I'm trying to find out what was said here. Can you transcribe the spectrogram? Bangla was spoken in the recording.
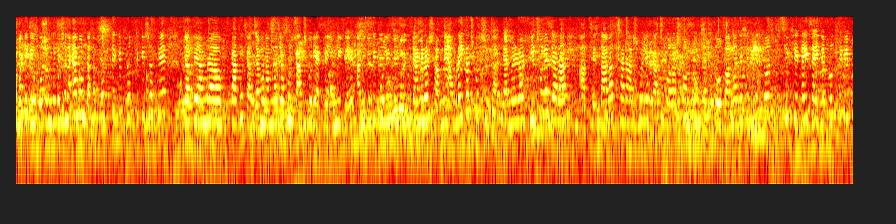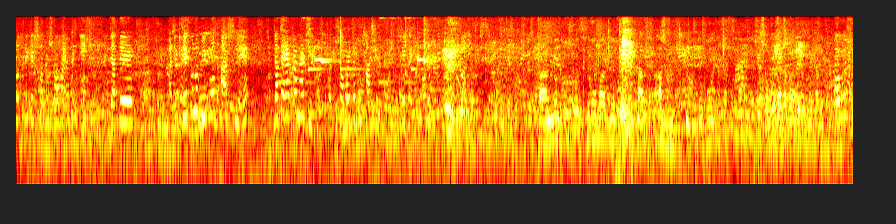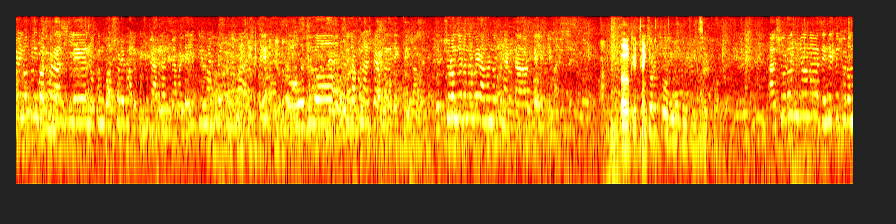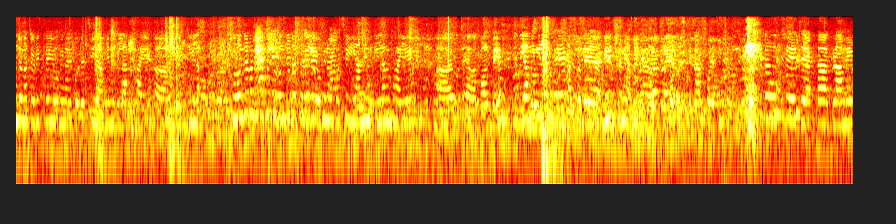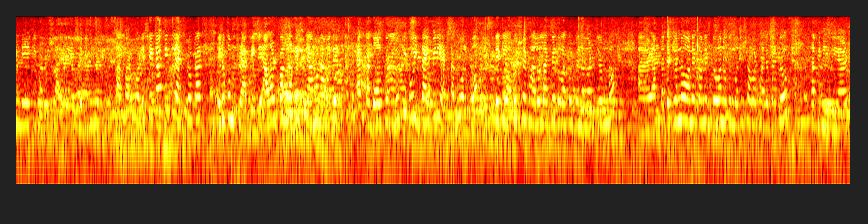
আমাকে কেউ পছন্দ করছে না, এমনটা না। প্রত্যেকে, প্রত্যেকের সাথে যাতে আমরা কাঁধে কাজ যেমন আমরা যখন কাজ করি একটা ইউনিটে আমি যদি বলি যে শুধু ক্যামেরার সামনে আমরাই কাজ করছি না, ক্যামেরার পিছনে যারা আছে, তারা ছাড়া আসলে কাজ করা সম্ভব। তো বাংলাদেশের ক্ষেত্রেও ঠিক সেটাই চাই যে প্রত্যেকেই প্রত্যেকের সাথে সহায় থাকি, যাতে মানে যে কোনো বিপদ আসলে যাতে একা না ঠিক করতে পারি সবাই যাতে পাশে থাকে সেটাই। অবশ্যই বাংলাদেশ নতুন সিনেমা আসবে অবশ্যই বছর আসলে নতুন বছরে ভালো কিছু কাজ আসবে। আমার টেলিফিল্ম আসবে সিনেমা আসবে। তো ওগুলো অবশ্যই যখন আসবে আপনারা দেখতেই পাবেন। সুরঞ্জনা নামের আমার নতুন একটা টেলিফিল্ম আসছে। ওকে থ্যাংক ইউ আর সুরঞ্জনা, যেহেতু সুরঞ্জনা চরিত্রেই অভিনয় করেছি, আমিন ইলান ভাইয়ের সুরঞ্জনা যেহেতু সুরঞ্জনা চরিত্রে অভিনয় করছি, ইয়ামিন ইলান ভাইয়ের গল্পে। ইয়ামিন ইলান ভাইয়ের আসলে ডিরেকশনে আমি কাজ করেছি সেটা হচ্ছে যে একটা গ্রামের মেয়ে কীভাবে শহরে এসে বিভিন্ন সাফার করে, সেটাও কিন্তু এক প্রকার এরকম ট্র্যাপে যে অ্যালার্ট বাংলাদেশ যেমন আমাদের একটা গল্প দিল, ঠিক ওই টাইপেরই একটা গল্প। দেখলে অবশ্যই ভালো লাগবে, দোয়া করবেন আমার জন্য। আর আপনাদের জন্য অনেক অনেক দোয়া, নতুন বছর সবার ভালো কাটুক। Happy new year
